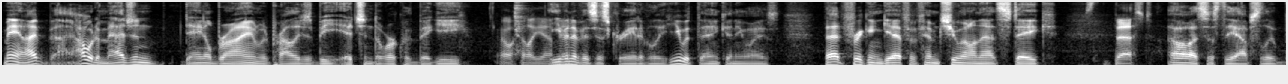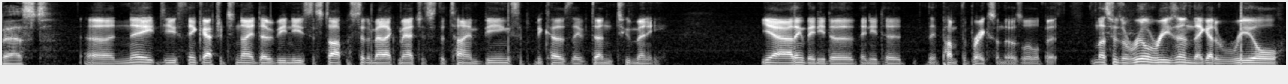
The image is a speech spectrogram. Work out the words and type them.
Man, I I would imagine Daniel Bryan would probably just be itching to work with Big E. Oh hell yeah! Even man. if it's just creatively. You would think, anyways. That freaking gif of him chewing on that steak. It's the best. Oh, it's just the absolute best. Uh, Nate, do you think after tonight WB needs to stop the cinematic matches for the time being simply because they've done too many? Yeah, I think they need to. They need to. They pump the brakes on those a little bit. Unless there's a real reason, they got a real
